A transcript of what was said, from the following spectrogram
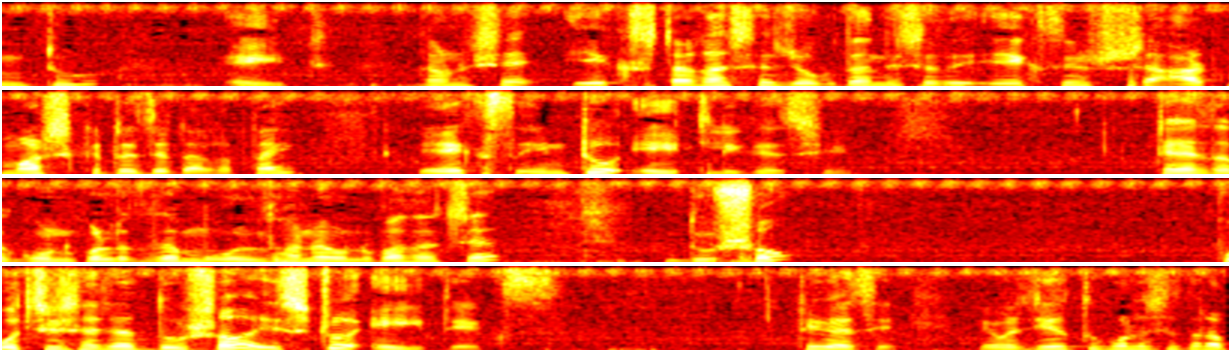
into eight মানে সে এক্স টাকা সে যোগদান দিচ্ছে এক্স ইন্টু সে আট মাস কেটেছে টাকাটাই এক্স ইন্টু এইট লিখেছি। ঠিক আছে, গুণ করলে তাদের মূলধনের অনুপাত হচ্ছে দুশো, পঁচিশ হাজার দুশো ইস টু এইট এক্স ঠিক আছে? এবার যেহেতু বলেছে তারা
